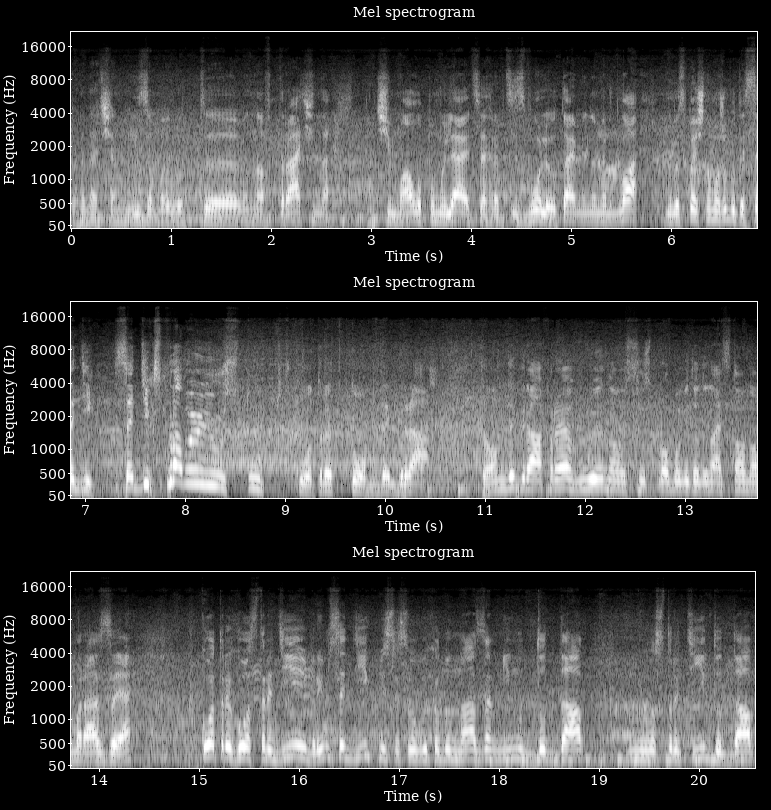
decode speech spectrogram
Передача низом, і от е, вона втрачена. Чимало помиляються гравці з волі у таймі номер два. Небезпечно може бути Садік. Садік справою. Тут вкотре Том Деграф. Том Деграф реагує на ось цю спробу від 11-го номера АЗ. Вкотре гостра дія. Ібрим Садік після свого виходу на заміну додав гостроті, додав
